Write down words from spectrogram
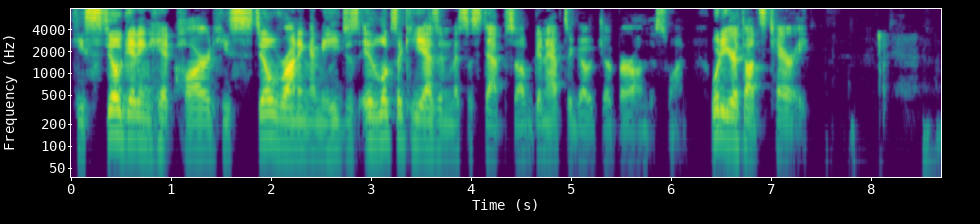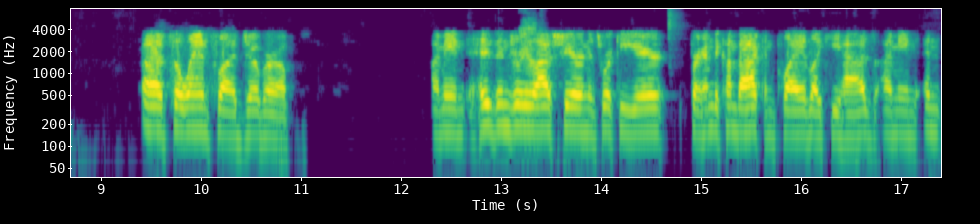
He's still getting hit hard. He's still running. I mean, he just, it looks like he hasn't missed a step. So I'm going to have to go Joe Burrow on this one. What are your thoughts, Terry? Uh, it's a landslide, Joe Burrow. I mean, his injury Yeah. last year in his rookie year, for him to come back and play like he has, I mean, and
